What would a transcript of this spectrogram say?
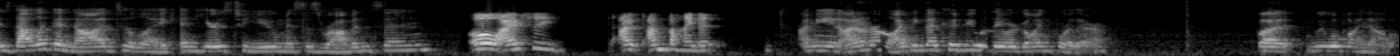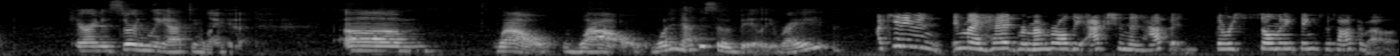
Is that like a nod to like And Here's to You, Mrs. Robinson? Oh, I actually, I, I'm behind it. I mean, I don't know. I think that could be what they were going for there. But we will find out. Karen is certainly acting like it. Um, wow, wow. What an episode, Bailey, right? I can't even, in my head, remember all the action that happened. There were so many things to talk about.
